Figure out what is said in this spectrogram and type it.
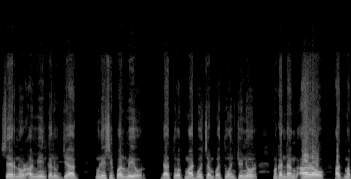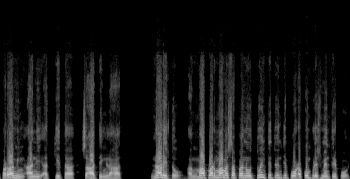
Sir Nor Amin Kaludyag, Municipal Mayor, Dato Ahmad Sampatuan Jr., magandang araw at maparaming ani at kita sa ating lahat. Narito ang Mapar Mama sa Pano 2024 Accomplishment Report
